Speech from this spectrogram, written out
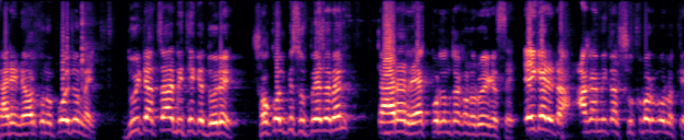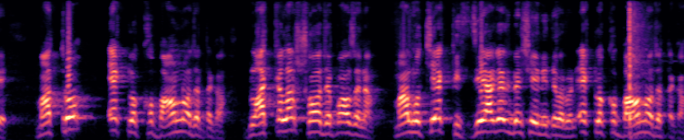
গাড়ি নেওয়ার কোনো প্রয়োজন নাই। দুইটা চাবি থেকে ধরে সকল কিছু পেয়ে যাবেন, টায়ারের র্যাক পর্যন্ত এখনও রয়ে গেছে। এই গাড়িটা আগামীকাল শুক্রবার উপলক্ষে মাত্র এক লক্ষ বাউন্ন হাজার টাকা। ব্ল্যাক কালার সহজে পাওয়া যায় না। মাল হচ্ছে এক পিস যে আগে আসবেন সেই নিতে পারবেন। এক লক্ষ বাউন্ন হাজার টাকা।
